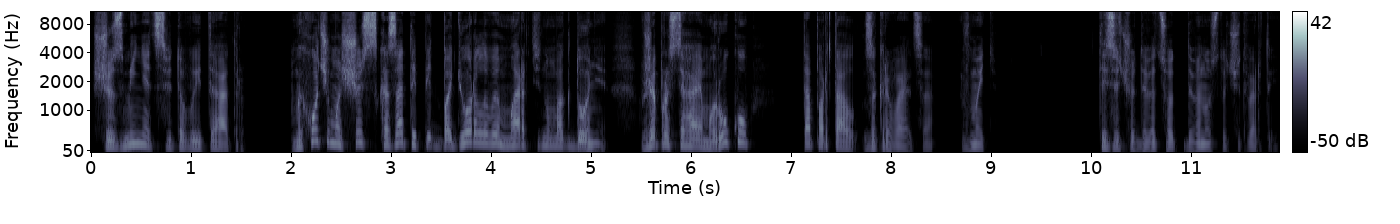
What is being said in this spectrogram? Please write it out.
що змінять світовий театр. Ми хочемо щось сказати підбадьорливе Мартіну Макдоні. Вже простягаємо руку, та портал закривається вмить. 1994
